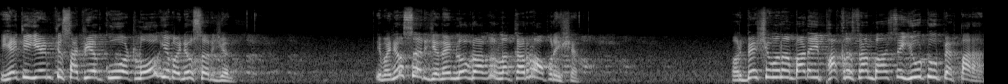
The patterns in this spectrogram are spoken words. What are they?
ییٚتہِ ییٚمۍ تہِ سفید کوٹ لوگ، یہِ بنیو سٔرجن۔ یہِ بنیو سٔرجن أمۍ لوگ کرُن آپریشن اور بیٚیہِ چھِ ونان بڑٕ فخرٕ سان بہٕ حظ چھُسے یوٗٹیوٗب پٮ۪ٹھ پران۔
